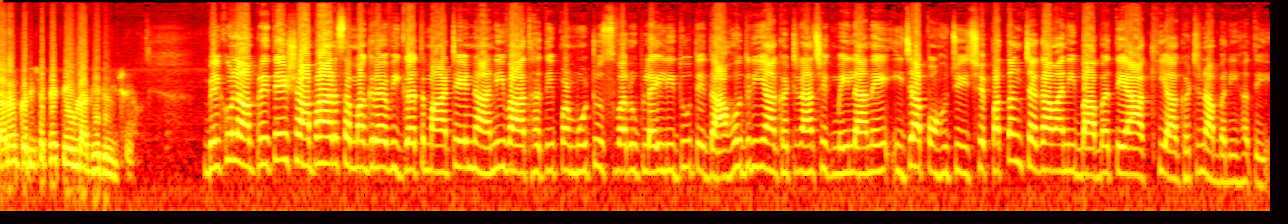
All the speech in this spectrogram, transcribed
ધારણ કરી શકે તેવું લાગી રહ્યું છે. બિલકુલ પ્રિતેશ, આભાર. સમગ્ર વિગત માટે નાની વાત હતી, પણ મોટું સ્વરૂપ લઈ લીધું. તે દાહોદની આ ઘટના છે. એક મહિલાને ઈજા પહોંચી છે. પતંગ ચગાવવાની બાબતે આખી આ ઘટના બની હતી.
